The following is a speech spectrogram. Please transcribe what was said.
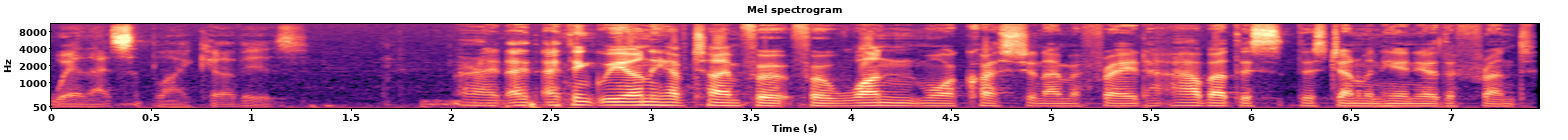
where that supply curve is. All right, I, I, think we only have time for, for one more question, I'm afraid. How about this, this gentleman here near the front?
